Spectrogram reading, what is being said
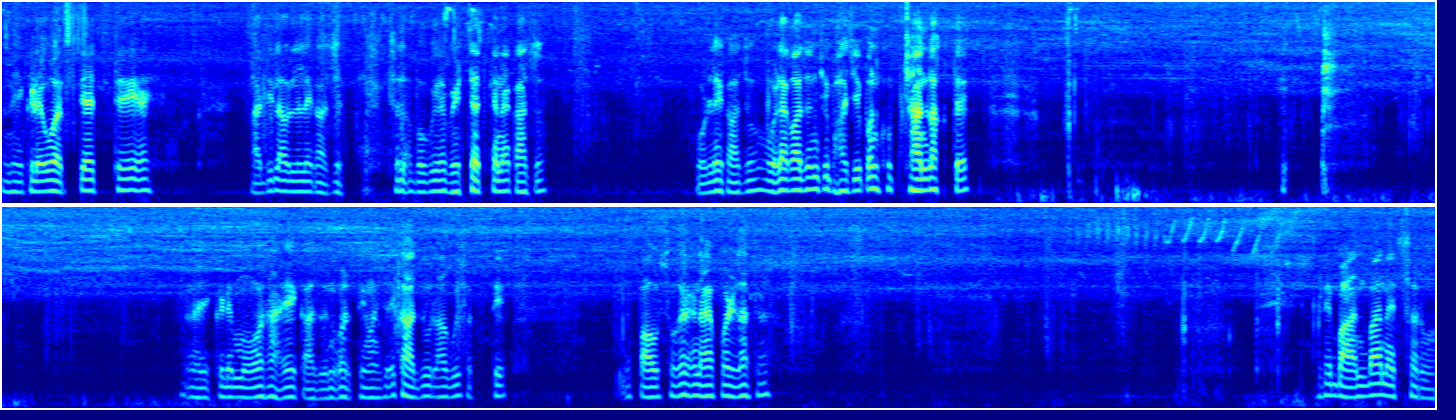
आणि इकडे वरती आहेत ते आधी लावलेले काजू. आहेत चला बघूया भेटतात की नाही काजू. ओले काजू. ओल्या काजूंची भाजी पण खूप छान लागते. इकडे मोर आहे काजूंवरती. म्हणजे काजू लागू शकते. म्हणजे पाऊस वगैरे नाही पडला तर. इकडे बाण आहेत सर्व.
